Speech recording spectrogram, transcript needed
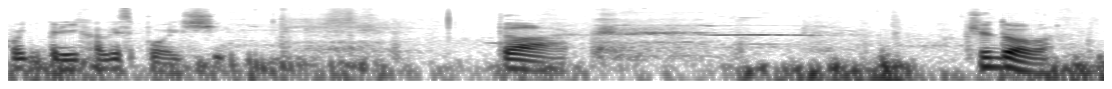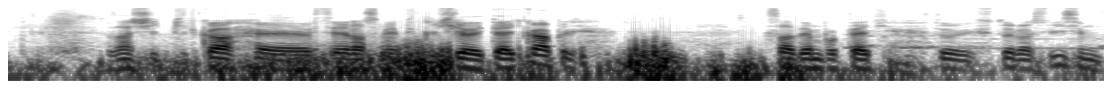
Хоч приїхали з Польщі. Так. Чудово. Значить, підка, е, в цей раз ми підключили 5 капель. Садимо по 5, той, раз 8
